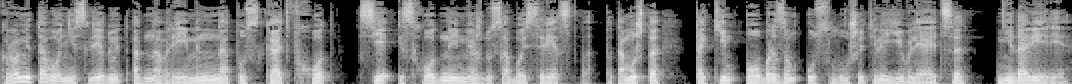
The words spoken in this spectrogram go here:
Кроме того, не следует одновременно пускать в ход все исходные между собой средства, потому что таким образом у слушателей является недоверие.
